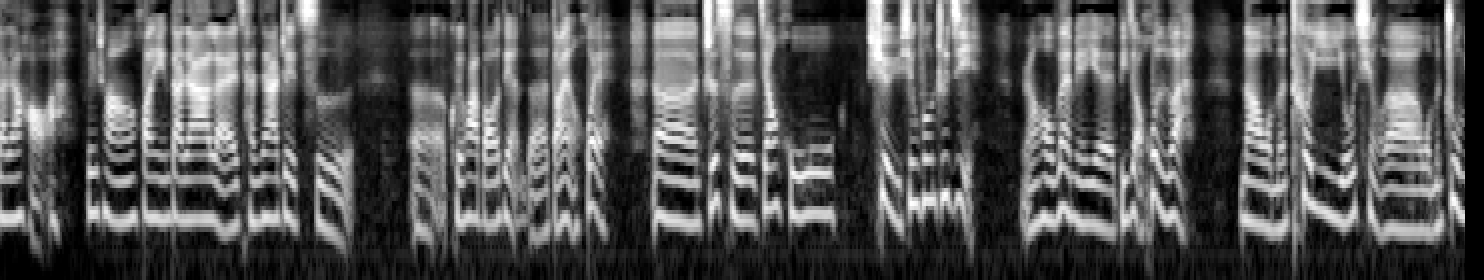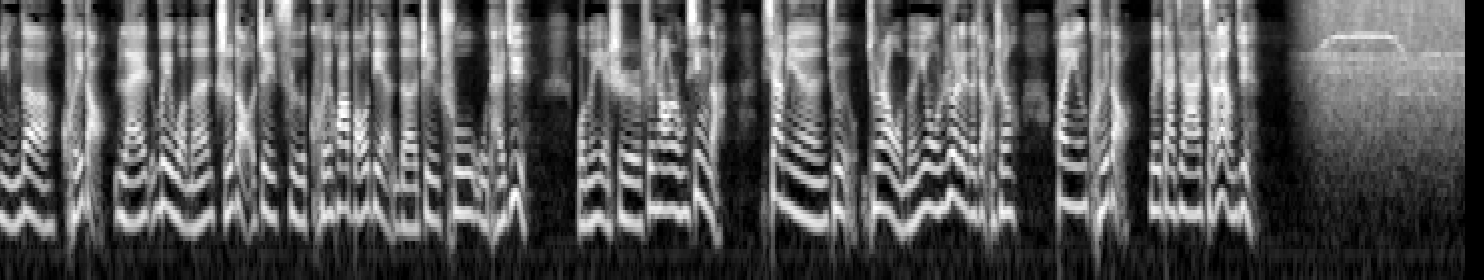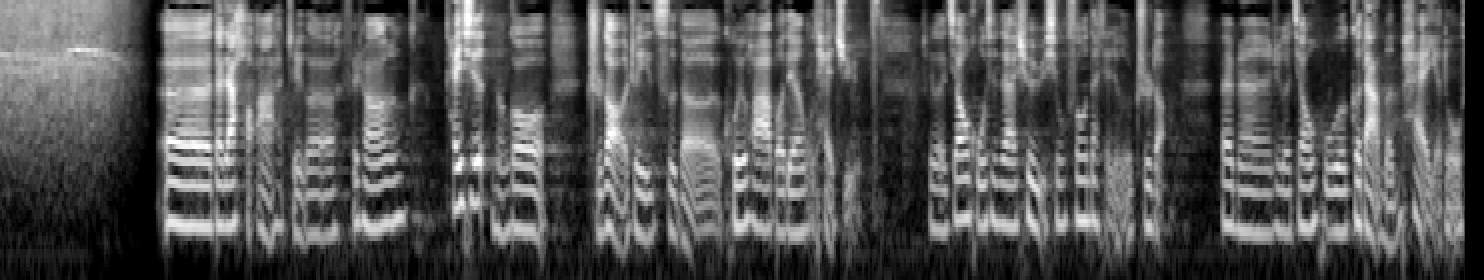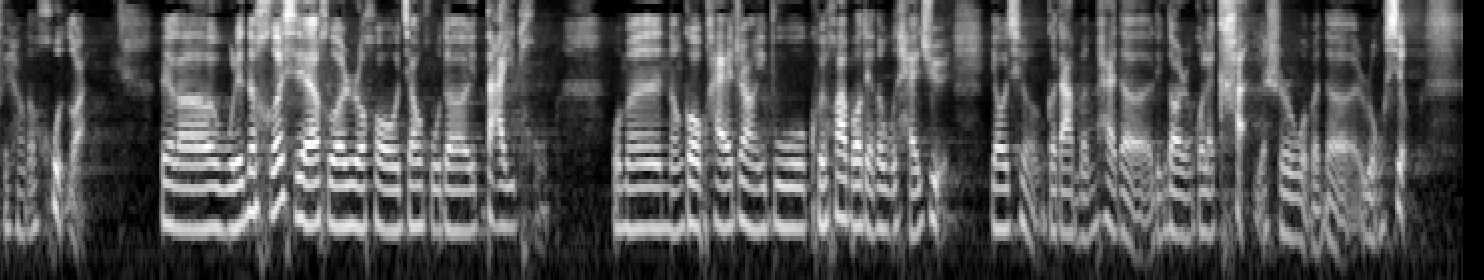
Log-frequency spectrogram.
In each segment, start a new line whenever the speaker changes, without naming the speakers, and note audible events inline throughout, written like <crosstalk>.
大家好啊！非常欢迎大家来参加这次呃《葵花宝典》的导演会。呃，值此江湖血雨腥风之际，然后外面也比较混乱，那我们特意有请了我们著名的葵导来为我们指导这次《葵花宝典》的这出舞台剧，我们也是非常荣幸的。下面就就让我们用热烈的掌声欢迎葵导为大家讲两句。
呃，大家好啊，这个非常开心能够指导这一次的《葵花宝典》舞台剧。这个江湖现在血雨腥风，大家就都知道，外面这个江湖各大门派也都非常的混乱。为了武林的和谐和日后江湖的大一统，我们能够拍这样一部《葵花宝典》的舞台剧，邀请各大门派的领导人过来看，也是我们的荣幸。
